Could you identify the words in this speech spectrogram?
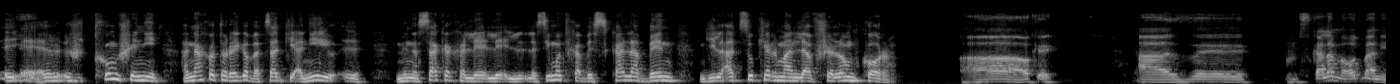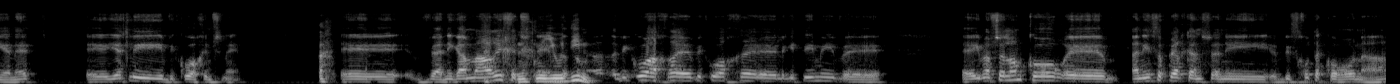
אה, אה, תחום שני, הנח אותו רגע בצד, כי אני אה, מנסה ככה לשים אותך בסקאלה בין גלעד צוקרמן לאבשלום קור. אה, אוקיי. אז סקאלה מאוד מעניינת. יש לי ויכוח עם שניהם. ואני גם מעריך את שניהם. אנחנו יהודים. זה ויכוח לגיטימי, אה, עם אבשלום קור, אה, אני אספר כאן שאני, בזכות הקורונה,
